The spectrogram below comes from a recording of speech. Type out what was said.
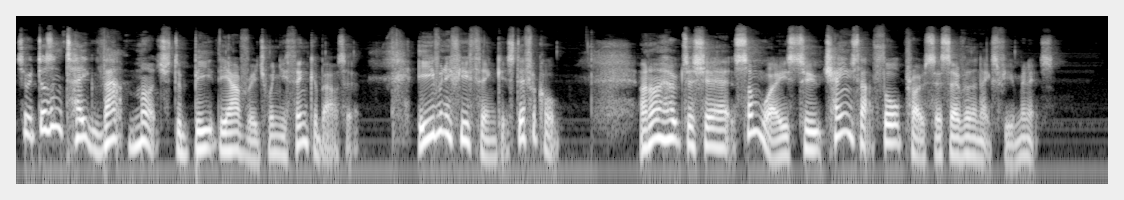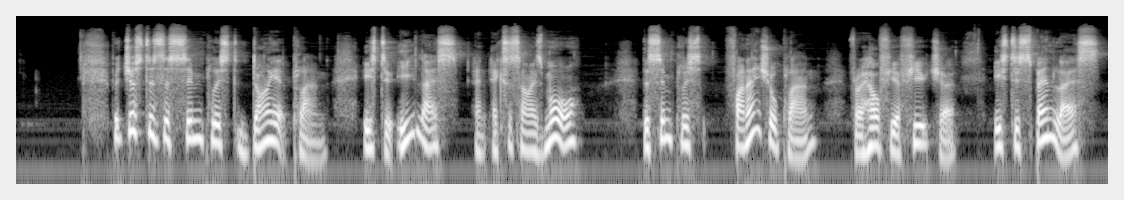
So it doesn't take that much to beat the average when you think about it, even if you think it's difficult. And I hope to share some ways to change that thought process over the next few minutes. But just as the simplest diet plan is to eat less and exercise more, the simplest financial plan for a healthier future is to spend less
